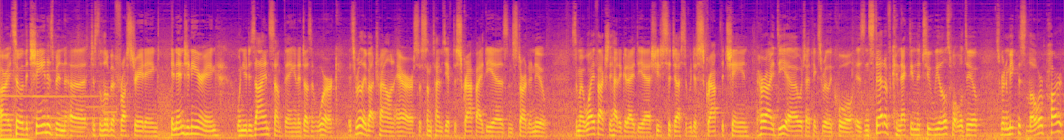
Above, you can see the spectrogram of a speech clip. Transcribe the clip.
All right, so the chain has been uh, just a little bit frustrating. In engineering, when you design something and it doesn't work, it's really about trial and error. So sometimes you have to scrap ideas and start anew. So my wife actually had a good idea. She just suggested we just scrap the chain. Her idea, which I think is really cool, is instead of connecting the two wheels, what we'll do is we're gonna make this lower part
